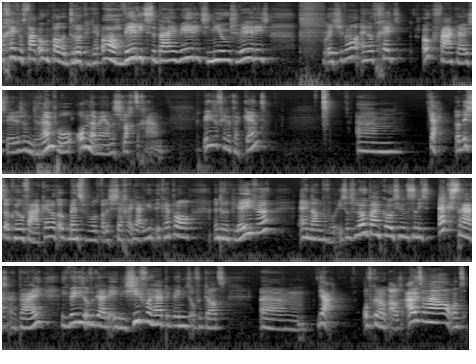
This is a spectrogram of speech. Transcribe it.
Dan geeft dat vaak ook een bepaalde druk. denk, oh, weer iets erbij, weer iets nieuws, weer iets. weet je wel? En dat geeft ook vaak juist weer dus een drempel om daarmee aan de slag te gaan. Ik weet niet of je dat herkent. Um, ja, dan is het ook heel vaak. Hè, dat ook mensen bijvoorbeeld wel eens zeggen: Ja, ik heb al een druk leven. En dan bijvoorbeeld iets als loopbaancoaching, dat is dan iets extra's erbij. Ik weet niet of ik daar de energie voor heb. Ik weet niet of ik dat, um, ja, of ik er ook alles uithaal. Want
